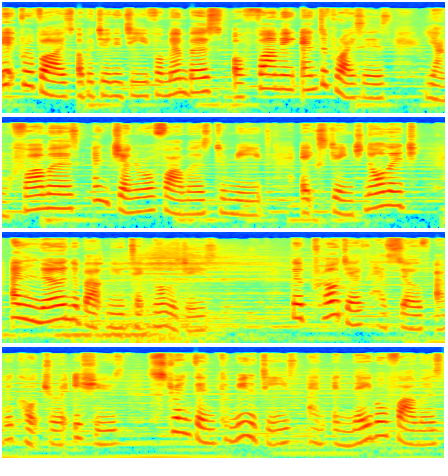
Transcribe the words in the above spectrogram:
It provides opportunity for members of farming enterprises, young farmers, and general farmers to meet, exchange knowledge, and learn about new technologies. The project has solved agricultural issues, strengthened communities, and enabled farmers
